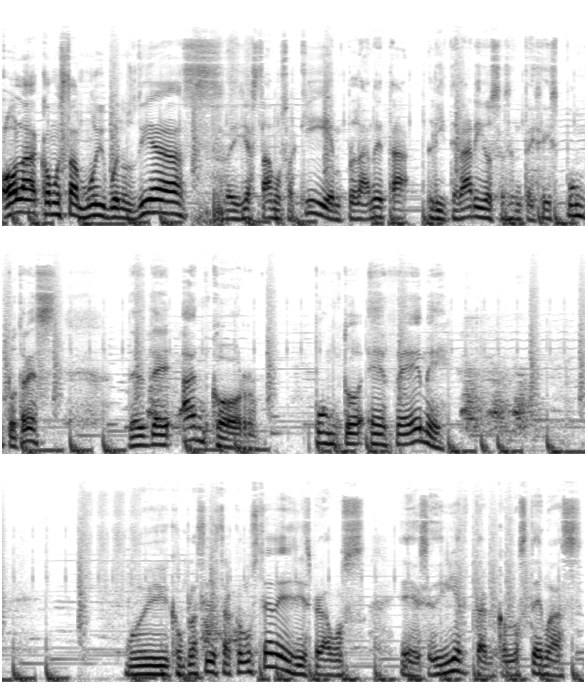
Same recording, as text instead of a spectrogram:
Hola, ¿cómo están? Muy buenos días. Eh, ya estamos aquí en Planeta Literario 66.3 desde Anchor.fm. Muy complacido de estar con ustedes y esperamos eh, se diviertan con los temas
